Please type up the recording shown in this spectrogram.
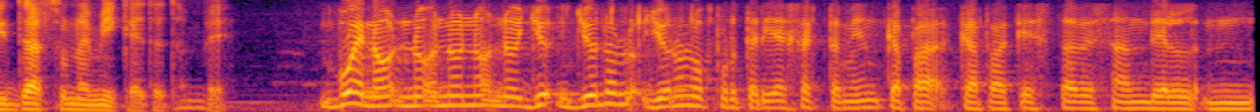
modernitzar-se una miqueta també. Bueno, no, no, no, no jo, jo, no, jo no lo portaria exactament cap a, cap a aquesta vessant del, mm,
